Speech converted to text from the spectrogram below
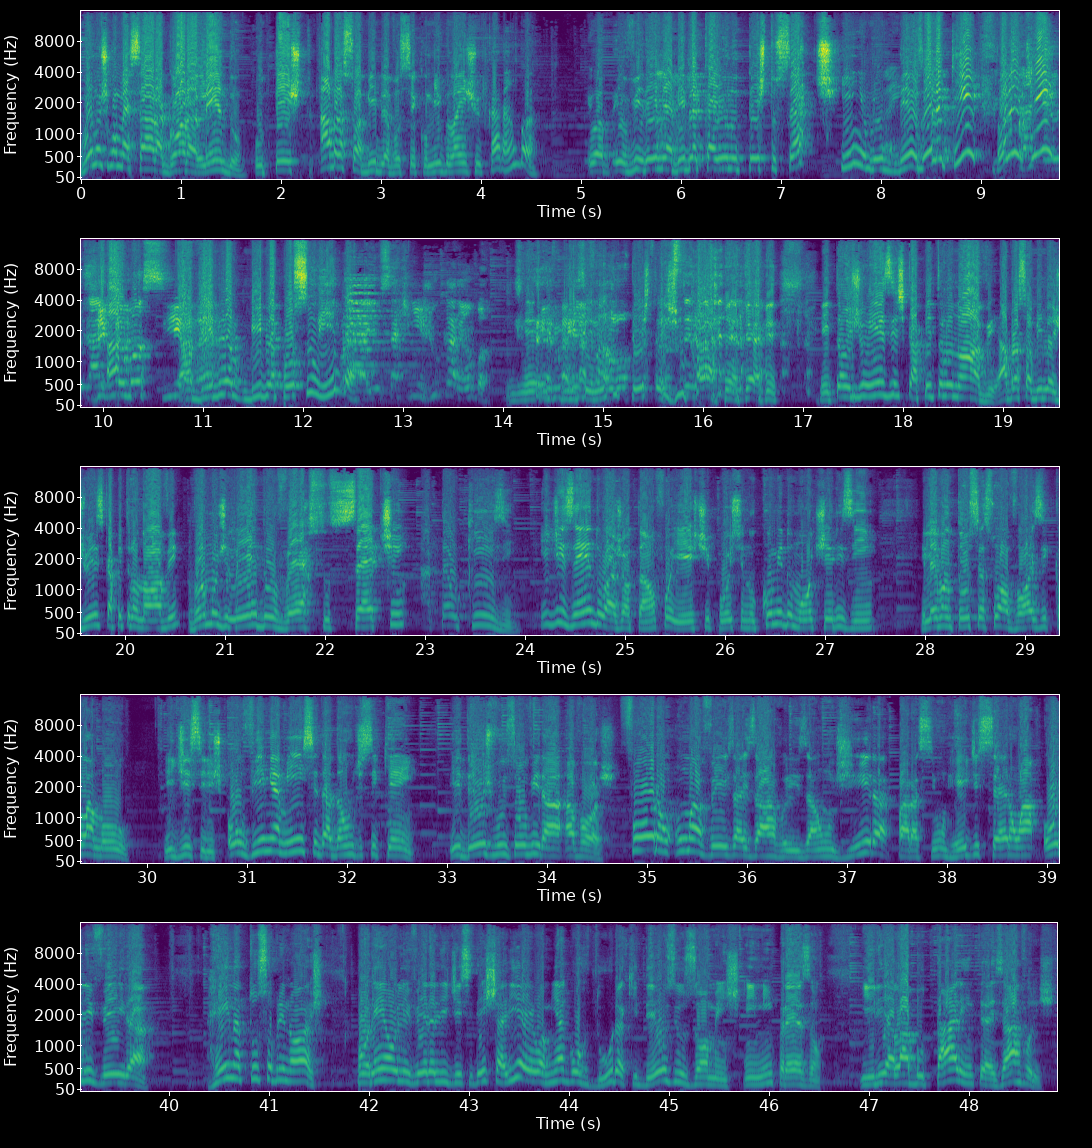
Vamos começar agora lendo o texto. Abra sua Bíblia, você comigo, lá em Ju. Caramba! Eu, eu virei minha Bíblia, caiu no texto certinho, meu Deus! Olha aqui! Olha aqui! Bibliomancia, A né? Bíblia, Bíblia possuída. Aí o certinho Ju caramba. Não sei nem que texto é Ju, cara. Então, Juízes capítulo 9. Abra sua Bíblia, Juízes capítulo 9. Vamos ler do verso 7 até o 15. E dizendo a Jotão foi este, pôs-se no cume do monte Gerizim, e levantou-se a sua voz e clamou. E disse-lhes: Ouvi-me a mim, cidadãos de Siquém, e Deus vos ouvirá a voz. Foram uma vez as árvores a ungir para si um rei, disseram a oliveira: Reina tu sobre nós. Porém, a oliveira lhe disse: Deixaria eu a minha gordura que Deus e os homens em mim prezam, e iria labutar entre as árvores?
